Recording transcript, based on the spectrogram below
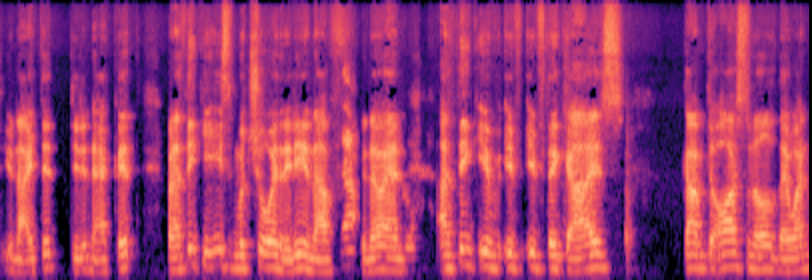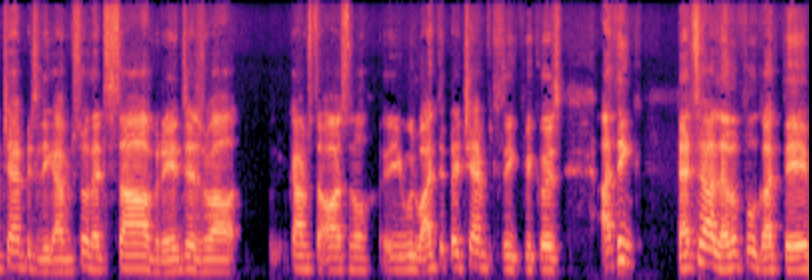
United, didn't hack it but I think he is mature and ready enough, yeah. you know. And I think if if if the guys come to Arsenal, they want Champions League. I'm sure that Saab Rangers as well comes to Arsenal. He would want to play Champions League because I think that's how Liverpool got their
